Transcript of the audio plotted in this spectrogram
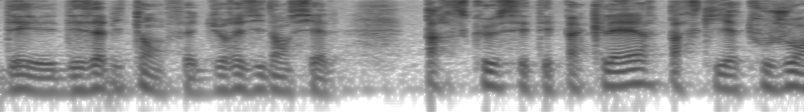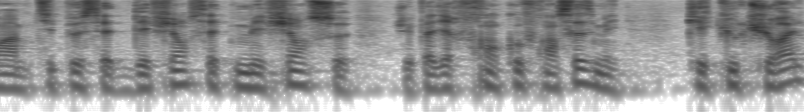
des, habitants en fait, du résidentiel. Parce que c'était pas clair, parce qu'il y a toujours un petit peu cette défiance, cette méfiance, je vais pas dire franco-française, mais qui est culturelle.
